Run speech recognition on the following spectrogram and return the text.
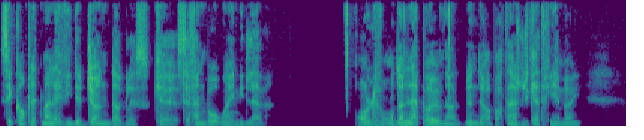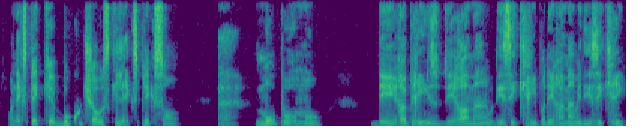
C'est complètement la vie de John Douglas que Stéphane Bourgoin a mis de l'avant on, donne la preuve dans l'une des reportages du quatrième œil. On explique que beaucoup de choses qu'il explique sont euh, mot pour mot des reprises des romans ou des écrits, pas des romans, mais des écrits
